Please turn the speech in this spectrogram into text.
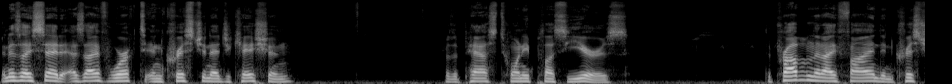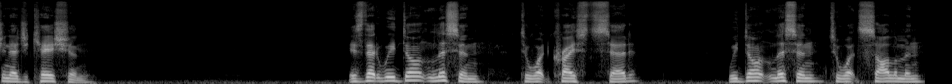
And as I said, as I've worked in Christian education for the past 20 plus years, the problem that I find in Christian education is that we don't listen to what Christ said. We don't listen to what Solomon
